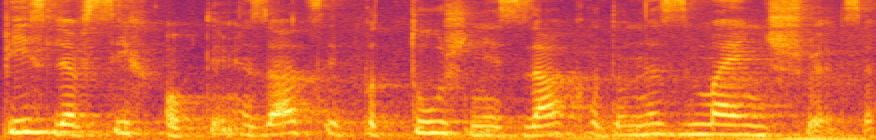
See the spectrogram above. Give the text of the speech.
Після всіх оптимізацій потужність закладу не зменшується.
